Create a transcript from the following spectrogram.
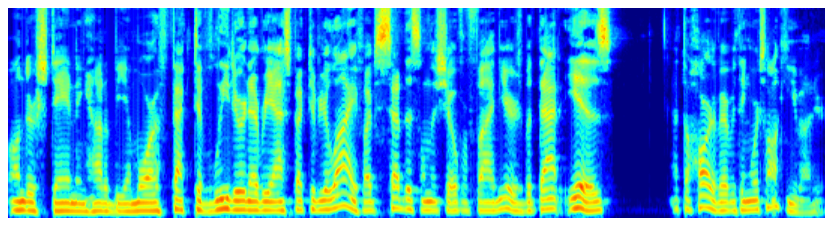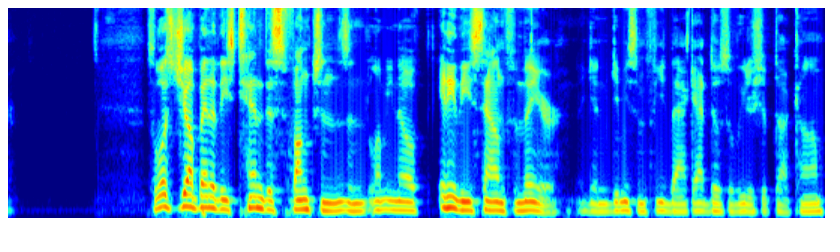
understanding how to be a more effective leader in every aspect of your life. I've said this on the show for five years, but that is at the heart of everything we're talking about here. So let's jump into these 10 dysfunctions and let me know if any of these sound familiar. Again, give me some feedback at doseofleadership.com.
